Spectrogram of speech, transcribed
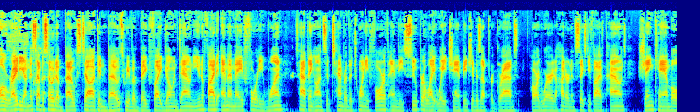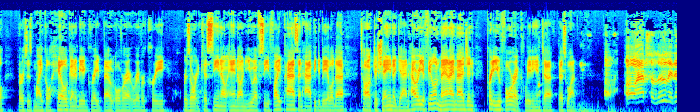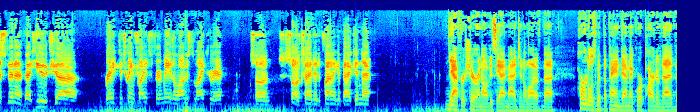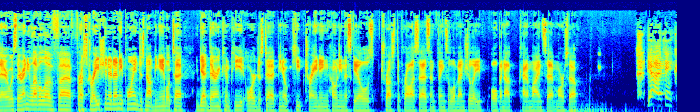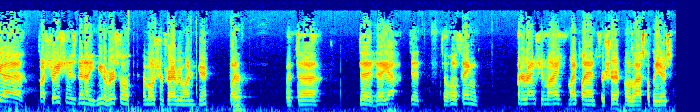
Alrighty, on this episode of Bouts Talking Bouts, we have a big fight going down. Unified MMA 41. It's happening on September the 24th, and the Super Lightweight Championship is up for grabs. Hardware at 165 pounds. Shane Campbell versus Michael Hill. Going to be a great bout over at River Cree Resort and Casino and on UFC Fight Pass. And happy to be able to talk to Shane again. How are you feeling, man? I imagine pretty euphoric leading into this one. Oh, oh absolutely. This has been a, a huge. Uh break between fights for me, the longest of my career. So so excited to finally get back in there. Yeah, for sure. And obviously, I imagine a lot of the hurdles with the pandemic were part of that. There was there any level of uh, frustration at any point, just not being able to get there and compete, or just to you know keep training, honing the skills, trust the process, and things will eventually open up. Kind of mindset more so. Yeah, I think uh, frustration has been a universal emotion for everyone here. But sure. But uh, the, the yeah the, the whole thing put a wrench in my my plan for sure over the last couple of years.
